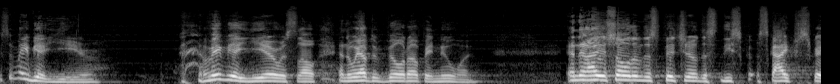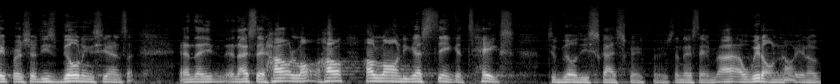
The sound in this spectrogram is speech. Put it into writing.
I said, maybe a year. maybe a year or so, and then we have to build up a new one. And then I show them this picture of this, these skyscrapers or these buildings here. And, and, they, and I say, how long, how, how long do you guys think it takes to build these skyscrapers? And they say, uh, we don't know, you know,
